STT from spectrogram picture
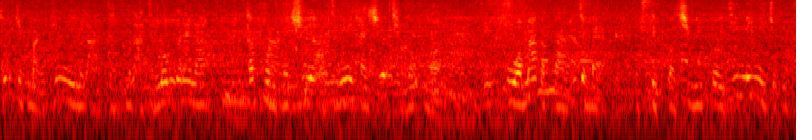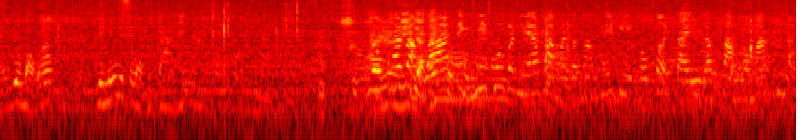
ธุรกิจใหม่ที่มีมันอาจจะมันอาจจะล่มก็ได้นะ ถ้าคนเขาเชื่ออาจจะไม่มีใครเชื่อถือเราอีกกลัวมากกับการที่จะแบกสิบกว่าชีวิตโดยที่ไม่มีจุดหมายโยบอกว่ายังไม่มีสวัสดิการให้นะสุดเราท้ายคาดนี้หวัองยากให้ว่าสิ่งที่พูดวันนี้ค่ะมันจะทำให้บีเขาเปิดใจรับฟังเรามากขึ้นหรอ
